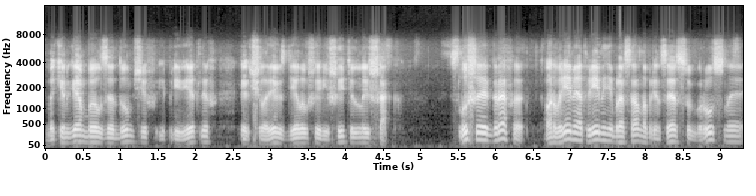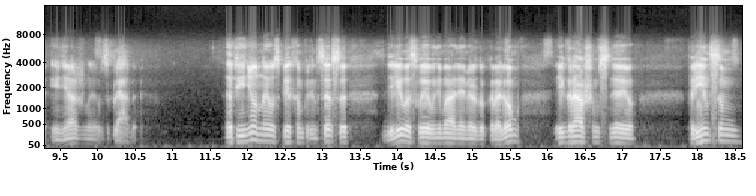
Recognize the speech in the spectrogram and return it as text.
Букингем был задумчив и приветлив, как человек, сделавший решительный шаг. Слушая графа, он время от времени бросал на принцессу грустные и нежные взгляды. Опьяненная успехом принцесса делила свое внимание между королем, игравшим с нею, принцем,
